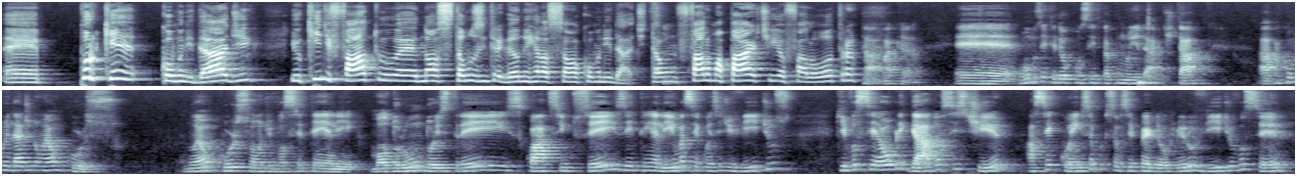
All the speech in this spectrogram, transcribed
É, por que comunidade e o que de fato é, nós estamos entregando em relação à comunidade. Então, fala uma parte, eu falo outra. Tá, bacana. É, vamos entender o conceito da comunidade, tá? A, a, comunidade não é um curso. Não é um curso onde você tem ali módulo 1, 2, 3, 4, 5, 6 e tem ali uma sequência de vídeos que você é obrigado a assistir a sequência, porque se você perder o primeiro vídeo, você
